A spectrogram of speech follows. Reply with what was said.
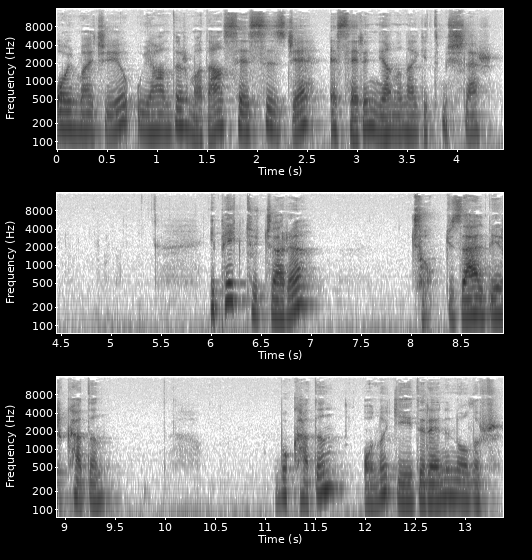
Oymacıyı uyandırmadan sessizce eserin yanına gitmişler. İpek tüccarı çok güzel bir kadın. Bu kadın onu giydirenin olur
